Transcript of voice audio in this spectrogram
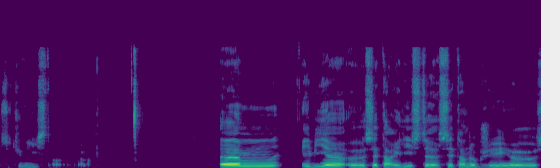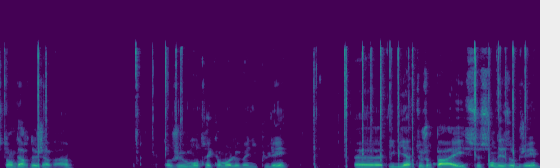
C'est une liste, hein, voilà. eh bien, cet ArrayList, c'est un objet standard de Java je vais vous montrer comment le manipuler. Euh, eh bien, toujours pareil, ce sont des objets.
